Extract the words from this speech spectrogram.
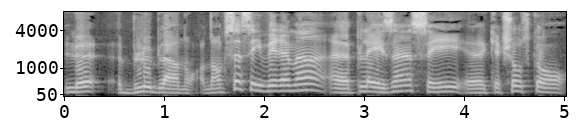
le bleu blanc noir. Donc ça c'est vraiment plaisant, c'est quelque chose qu'on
